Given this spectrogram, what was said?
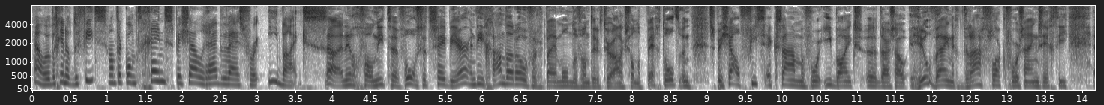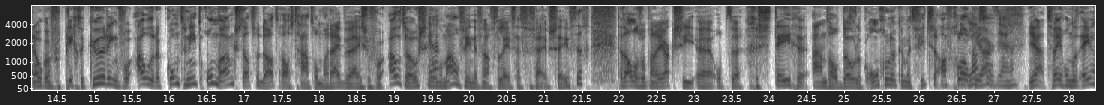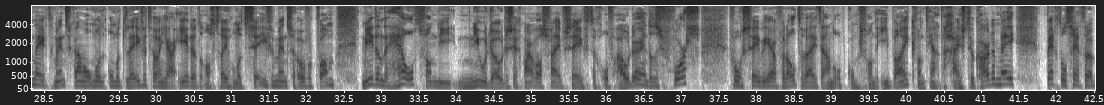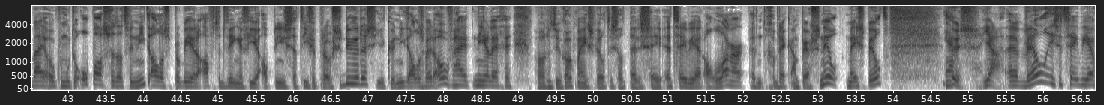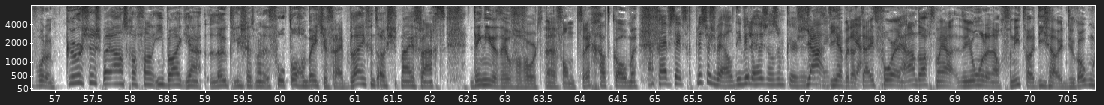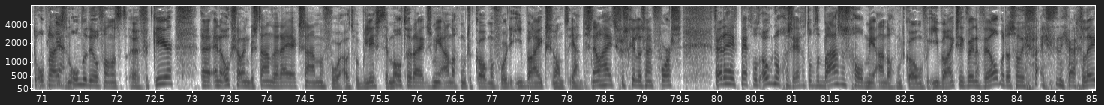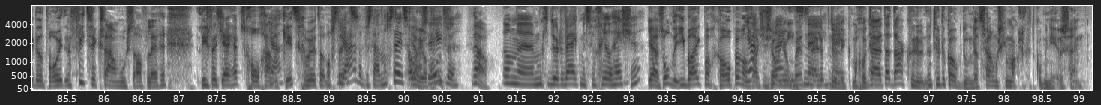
Nou, we beginnen op de fiets, want er komt geen speciaal rijbewijs voor e-bikes. Ja, in ieder geval niet eh, volgens het CBR. En die gaan daarover bij monden van directeur Alexander Pechtold. Een speciaal fietsexamen voor e-bikes, uh, daar zou heel weinig draagvlak voor zijn, zegt hij. En ook een verplichte keuring voor ouderen komt er niet. Ondanks dat we dat, als het gaat om rijbewijzen voor auto's, heel normaal vinden vanaf de leeftijd van 75. Dat alles op een reactie uh, op de gestegen aantal dodelijke ongelukken met fietsen afgelopen jaar. Het, ja. ja, 291 mensen kwamen om het, om het leven terwijl een jaar eerder dat nog 207 mensen overkwam. Meer dan de helft van die nieuwe doden zeg maar, was 75 of ouder. En dat is fors. Volgens CBR vooral te wijten aan de opkomst van de e-bike. Want ja, daar ga je een stuk harder mee. Pechtold zegt daarbij ook, we moeten oppassen... dat we niet alles proberen af te dwingen via administratieve procedures. Je kunt niet alles bij de overheid neerleggen. Maar wat natuurlijk ook meespeelt... is dat bij de het CBR al langer een gebrek aan personeel meespeelt. Ja. Dus ja, uh, wel is het CBR voor een cursus bij aanschaf van een e-bike. Ja, leuk, Liesbeth, maar het voelt toch een beetje vrijblijvend als je het mij vraagt. Ik denk niet dat er heel veel voor, uh, van terecht gaat komen. Ja, 75-plussers wel, die willen heus wel zo'n cursus. Ja, die hebben daar ja. tijd voor en ja. aandacht. Maar ja, de jongeren in elk geval niet. Die zou je natuurlijk ook moeten opleiden. Dat is een onderdeel van het uh, verkeer. en ook zou in bestaande rijexamen voor automobilisten en motorrijders meer aandacht moeten komen voor de e-bikes. Want ja, de snelheidsverschillen zijn fors. Verder heeft Pechtold ook nog gezegd dat op de basisschool meer aandacht moet komen voor e-bikes. Ik weet nog wel, maar dat is alweer 25 jaar geleden dat we ooit een fietsexamen moesten afleggen. Liesbeth, jij hebt schoolgaande ja. kids. Gebeurt dat nog steeds? Ja, dat bestaat nog steeds. Oh, zeven. Nou. Dan uh, moet je door de wijk met zo'n geel hesje. Ja, zonder e-bike mag ik hopen. Want ja, als je zo jong bent, nee, nee dat bedoel nee, ik. Maar goed, daar, daar kunnen we het natuurlijk ook doen. Dat zou misschien makkelijk te combineren zijn.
